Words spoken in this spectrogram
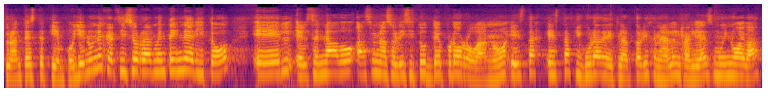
durante este tiempo. Y en un ejercicio realmente inédito, el, el Senado hace una solicitud de prórroga, ¿no? Esta, esta figura de declaratorio general en realidad es muy nueva.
